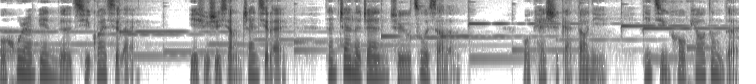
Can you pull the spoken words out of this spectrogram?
我忽然变得奇怪起来，也许是想站起来，但站了站却又坐下了。我开始感到你，你颈后飘动的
